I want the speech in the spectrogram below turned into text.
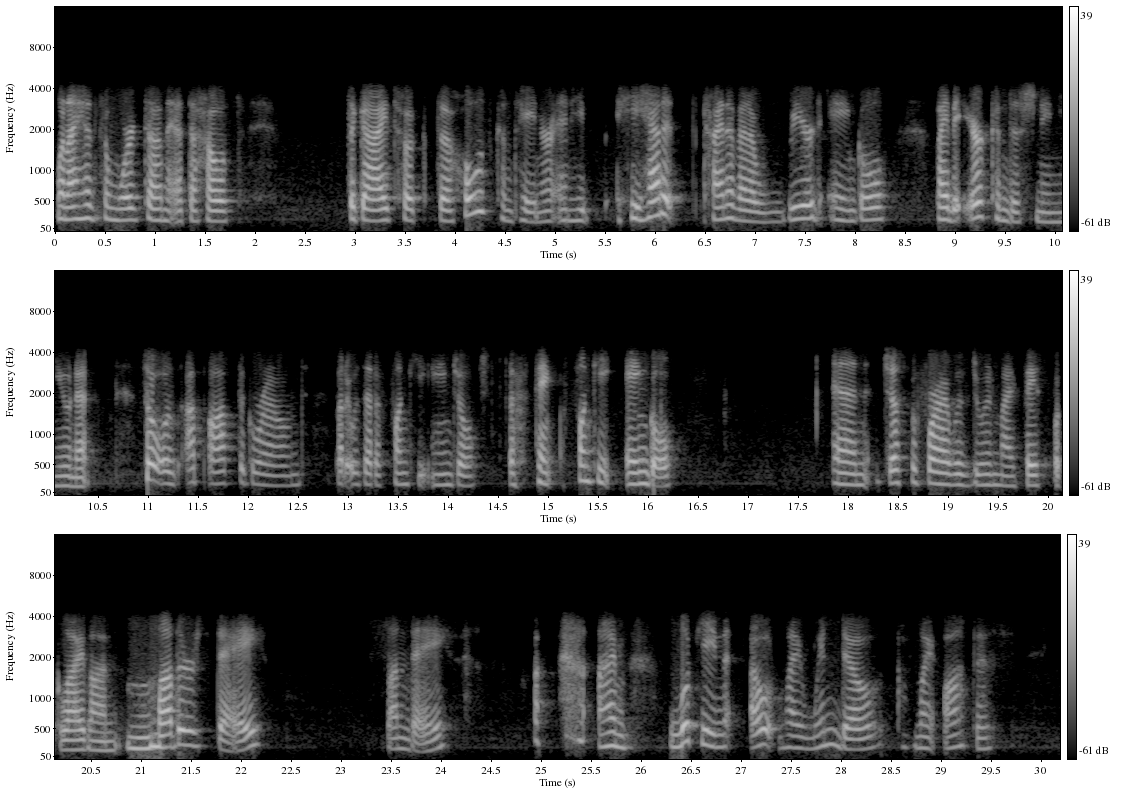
When I had some work done at the house, the guy took the hose container and he he had it kind of at a weird angle by the air conditioning unit so it was up off the ground, but it was at a funky angel, a funky angle. And just before I was doing my Facebook Live on Mother's Day, Sunday, I'm looking out my window of my office,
